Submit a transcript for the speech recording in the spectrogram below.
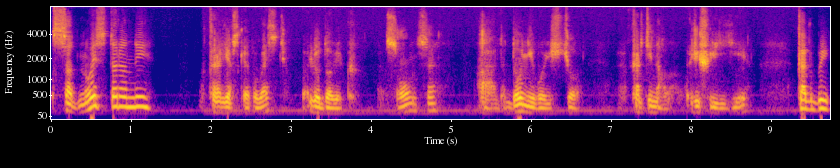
С одной стороны, королевская власть, Людовик Солнце, а до него еще кардинал Ришелье, как бы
